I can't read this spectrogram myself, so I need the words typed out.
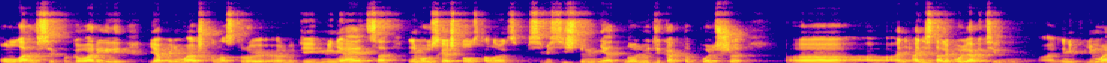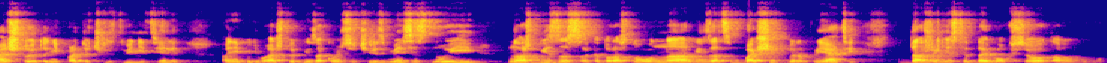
онлайн все поговорили. Я понимаю, что настрой э, людей меняется. Не могу сказать, что он становится пессимистичным, нет, но люди как-то больше, э, они, они стали более активными. Они понимают, что это не пройдет через две недели, они понимают, что это не закончится через месяц. Ну и наш бизнес, который основан на организации больших мероприятий, даже если, дай бог, все там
